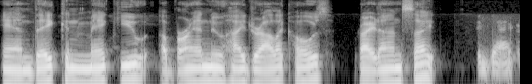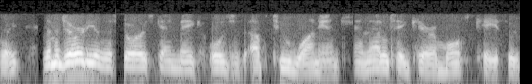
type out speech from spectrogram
and they can make you a brand new hydraulic hose right on site. Exactly. The majority of the stores can make hoses up to one inch, and that'll take care of most cases.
